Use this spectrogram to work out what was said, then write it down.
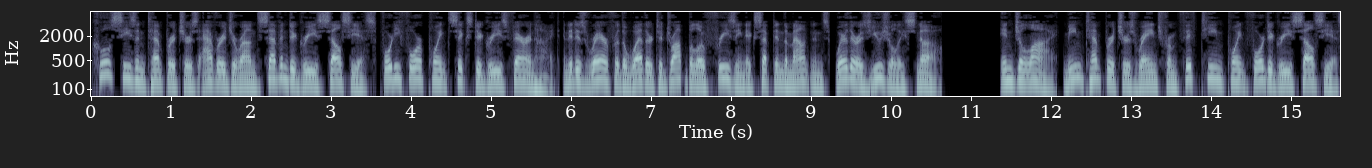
Cool season temperatures average around 7 degrees Celsius (44.6 degrees Fahrenheit), and it is rare for the weather to drop below freezing except in the mountains, where there is usually snow. In July, mean temperatures range from 15.4 degrees Celsius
